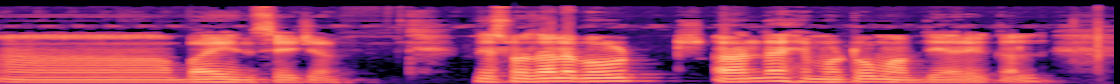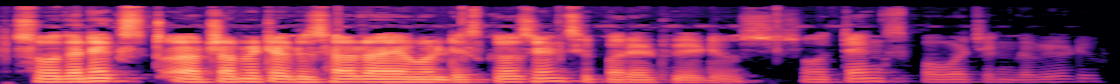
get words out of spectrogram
by incision this was all about on the hematoma of the auricle. So the next uh, traumatic disorder i will discuss in separate videos. So thanks for watching the video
